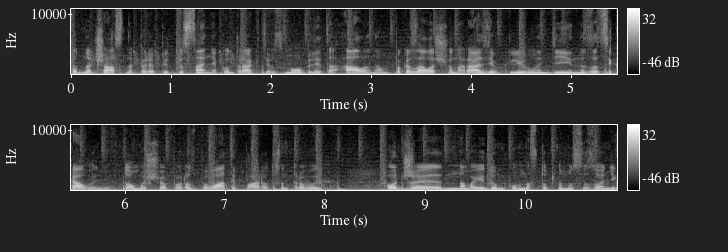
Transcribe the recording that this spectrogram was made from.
одночасне перепідписання контрактів з Моблі та Алленом показало, що наразі в Клівленді не зацікавлені в тому, щоб розбивати пару центрових. Отже, на мою думку, в наступному сезоні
